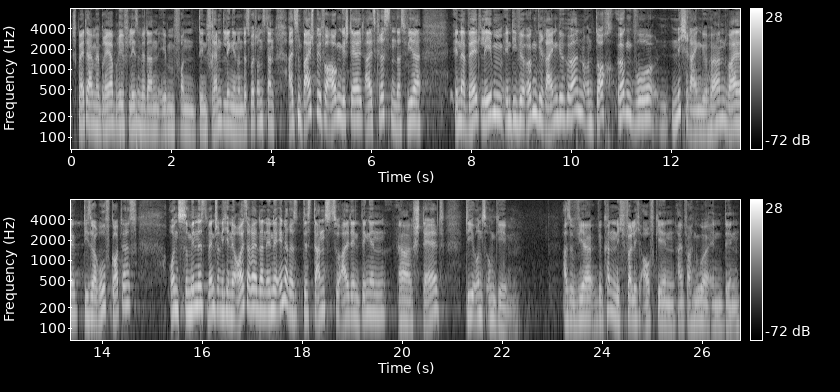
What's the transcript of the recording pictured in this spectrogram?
Später im Hebräerbrief lesen wir dann eben von den Fremdlingen und das wird uns dann als ein Beispiel vor Augen gestellt als Christen, dass wir in der Welt leben, in die wir irgendwie reingehören und doch irgendwo nicht reingehören, weil dieser Ruf Gottes uns zumindest, wenn schon nicht in eine äußere, dann in eine innere Distanz zu all den Dingen äh, stellt, die uns umgeben. Also wir, wir können nicht völlig aufgehen, einfach nur in den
